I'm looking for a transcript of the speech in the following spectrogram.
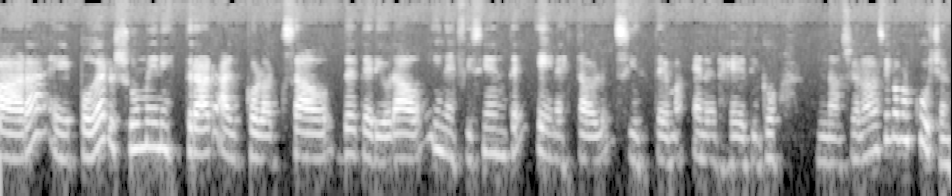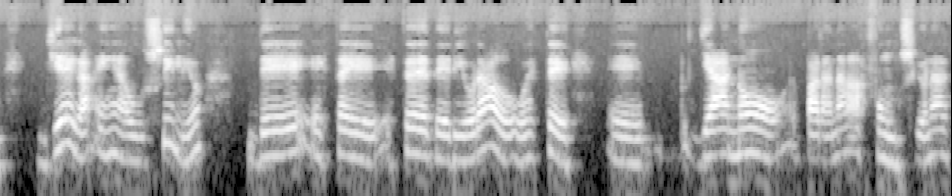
para eh, poder suministrar al colapsado, deteriorado, ineficiente e inestable sistema energético nacional. Así como escuchan, llega en auxilio de este, este deteriorado o este eh, ya no para nada funcional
